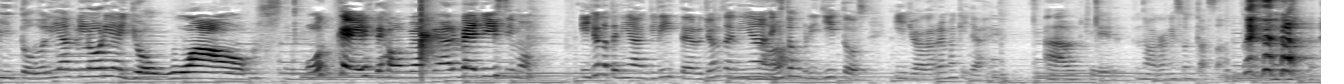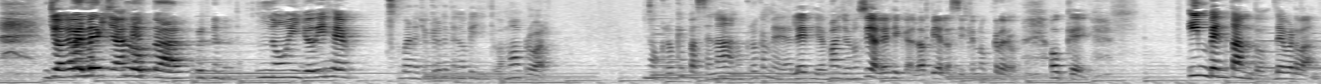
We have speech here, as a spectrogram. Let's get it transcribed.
Y todo olía a gloria y yo, wow, ok, este jabón me va a quedar bellísimo. Y yo no tenía glitter, yo no tenía No. estos brillitos y yo agarré maquillaje. Ah, ok. No hagan eso en casa. yo agarré Puede maquillaje. explotar. No, y yo dije, bueno, yo quiero que tenga brillito, vamos a probar. No creo que pase nada, no creo que me dé alergia. Además, yo no soy alérgica de la piel, así que no creo. Ok. Inventando, de verdad.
